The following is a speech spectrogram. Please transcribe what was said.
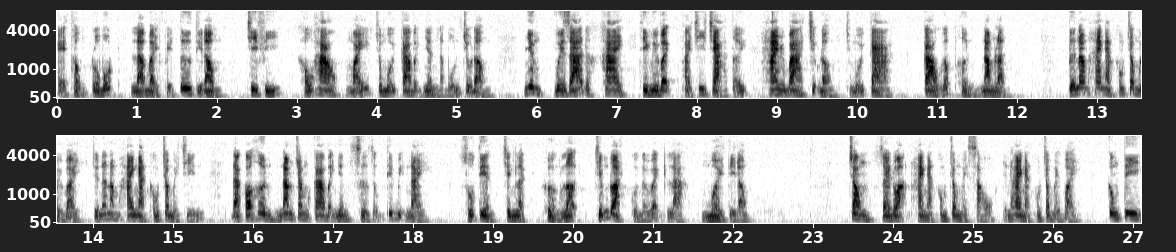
hệ thống robot là 7,4 tỷ đồng, chi phí khấu hao máy cho mỗi ca bệnh nhân là 4 triệu đồng. Nhưng với giá được khai thì người bệnh phải chi trả tới 23 triệu đồng cho mỗi ca, cao gấp hơn 5 lần. Từ năm 2017 cho đến năm 2019 đã có hơn 500 ca bệnh nhân sử dụng thiết bị này. Số tiền chênh lệch hưởng lợi chiếm đoạt của người bệnh là 10 tỷ đồng. Trong giai đoạn 2016 đến 2017, công ty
